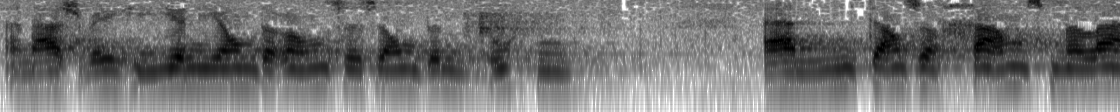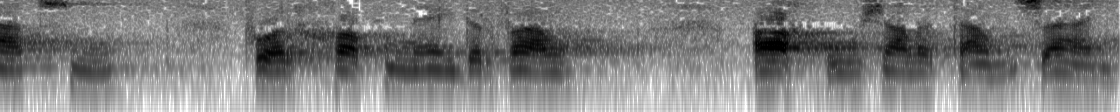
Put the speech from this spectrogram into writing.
En als we hier niet onder onze zonden boeten en niet als een gans melaatsen voor God nederval, ach hoe zal het dan zijn?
